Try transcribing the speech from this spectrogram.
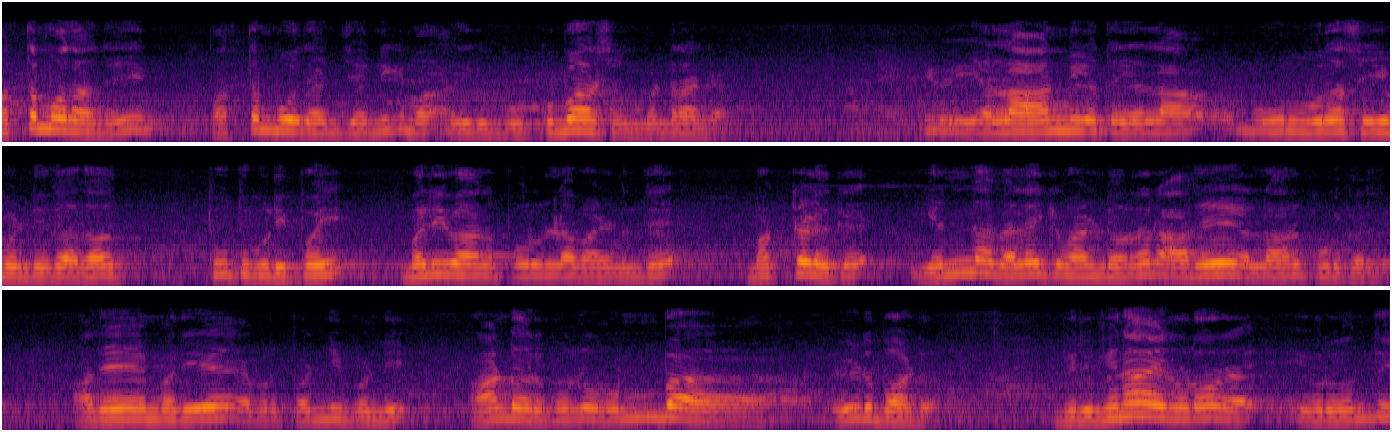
பத்தொம்போதாந்தேதி பத்தொம்போது அஞ்சு அன்னைக்கு அதுக்கு கும்பாபிஷேகம் பண்ணுறாங்க எல்லா ஆன்மீகத்தை எல்லா ஊர் ஊராக செய்ய வேண்டியது. அதாவது தூத்துக்குடி போய் மலிவான பொருளில் வாங்கிட்டு வந்து மக்களுக்கு என்ன விலைக்கு வாங்கிட்டு வர்றாரோ அதே எல்லாரும் கொடுக்கறது. அதே மாதிரியே அவர் பண்ணி பண்ணி ஆண்டவர் பொருள் ரொம்ப ஈடுபாடு. இவர் விநாயகரோட இவர் வந்து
